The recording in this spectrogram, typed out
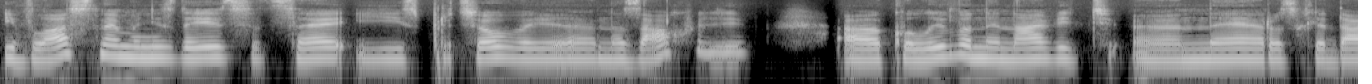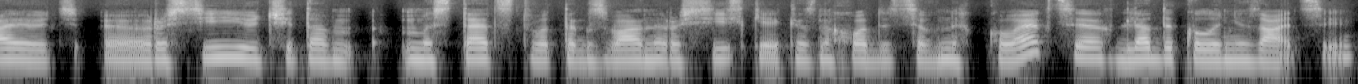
І, власне, мені здається, це і спрацьовує на Заході, коли вони навіть е, не розглядають е, Росію чи там мистецтво, так зване російське, яке знаходиться в них колекціях для деколонізації.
